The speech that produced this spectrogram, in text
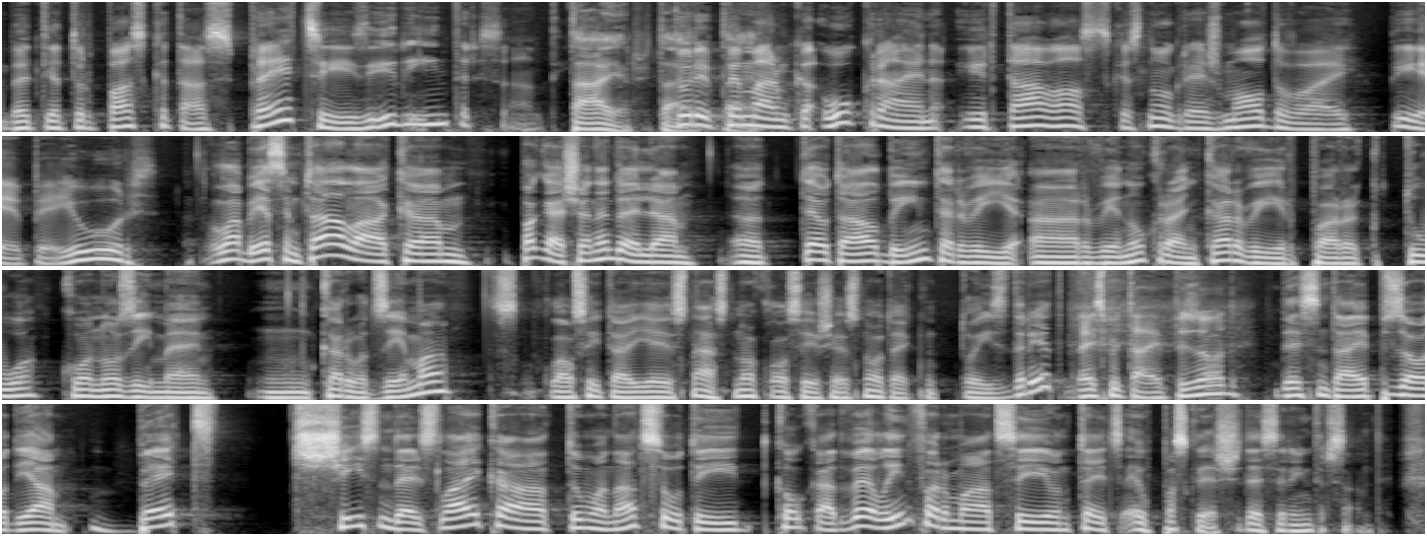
Bet, ja tur paskatās precīzi, ir interesanti. Tā ir. Tā tur ir, ir, piemēram, ka Ukraina ir tā valsts, kas nogriež Moldovai pieeja pie jūras. Labi, iesim tālāk. Um, Pagājušajā nedēļā uh, tev tā bija intervija ar vienu ukrāņu karavīru par to, ko nozīmē mm, karot ziemā. Klausītāji, ja jūs neesat noklausījušies, noteikti to izdariet. Desmitā epizode. Desmitā epizode, jā. Bet šīs nedēļas laikā tu man atsūtīji kaut kādu vēl informāciju un teici, ej, paskaties, šis ir interesants.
